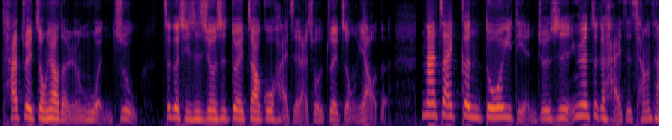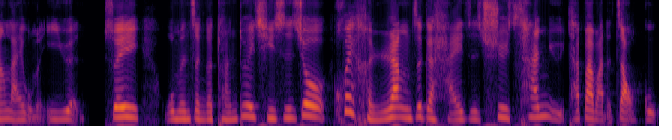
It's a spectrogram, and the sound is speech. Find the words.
他最重要的人稳住，这个其实就是对照顾孩子来说最重要的。那再更多一点，就是因为这个孩子常常来我们医院，所以我们整个团队其实就会很让这个孩子去参与他爸爸的照顾。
